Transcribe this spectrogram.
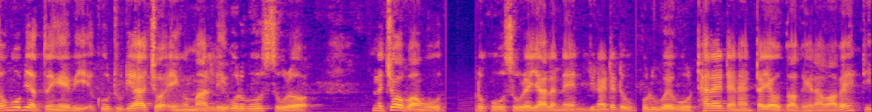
3ဂိုးပြတ်သွင်းခဲ့ပြီးအခုဒုတိယအကြော့အိမ်ကွင်းမှာ4ဂိုးတကူဆိုတော့နှစ်ကြော့ပေါင်းကိုတကူဆိုတဲ့ရလနဲ့ United တို့ဗိုလ်လူပွဲကိုထိုက်လိုက်တန်တန်တက်ရောက်သွားခဲ့တာပါပဲဒီ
